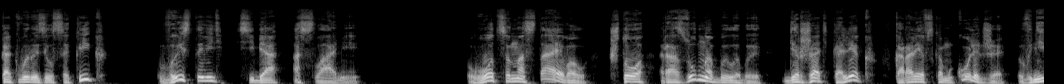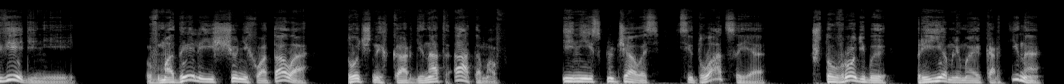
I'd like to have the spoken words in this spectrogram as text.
как выразился Крик, выставить себя ослами. Уотсон настаивал, что разумно было бы держать коллег в Королевском колледже в неведении. В модели еще не хватало точных координат атомов, и не исключалась ситуация, что вроде бы приемлемая картина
